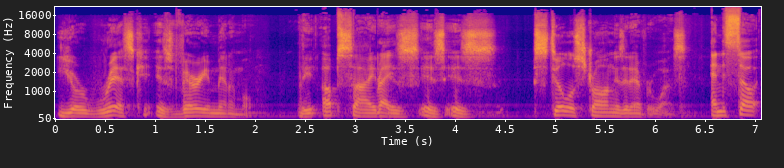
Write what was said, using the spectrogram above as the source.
your risk is very minimal. The upside Right. is is is still as strong as it ever was. And so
